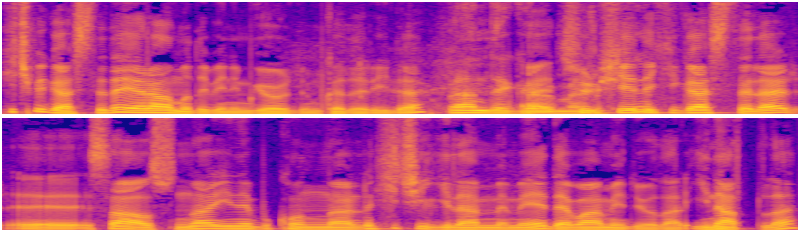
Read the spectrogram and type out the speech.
hiçbir gazetede yer almadı benim gördüğüm kadarıyla. Ben de görmemiştim. Yani Türkiye'deki gazeteler e, sağ olsunlar yine bu konularla hiç ilgilenmemeye devam ediyorlar inatla.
